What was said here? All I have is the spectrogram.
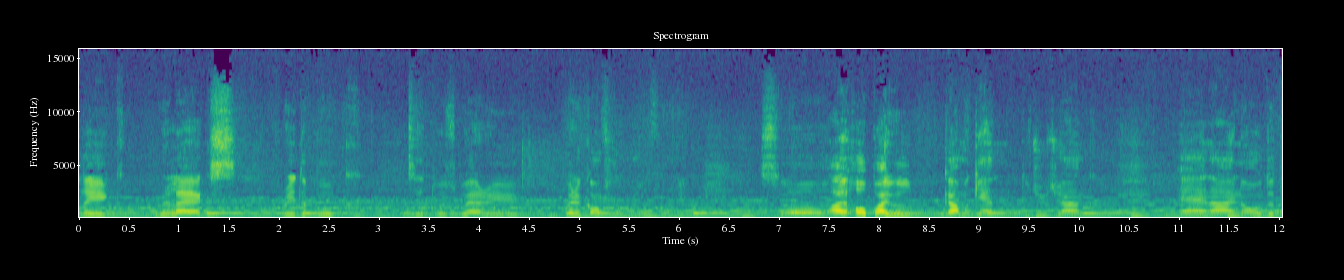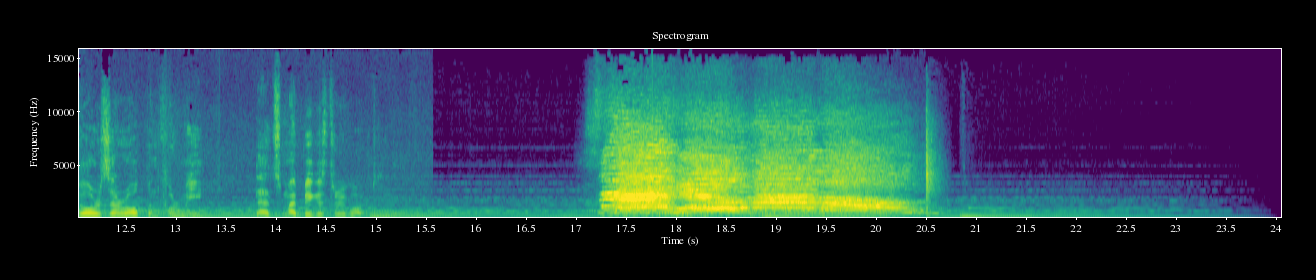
lake, relax, read a book. It was very, very comfortable for me. So I hope I will come again to Jiujiang, and I know the doors are open for me. That's my biggest reward.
